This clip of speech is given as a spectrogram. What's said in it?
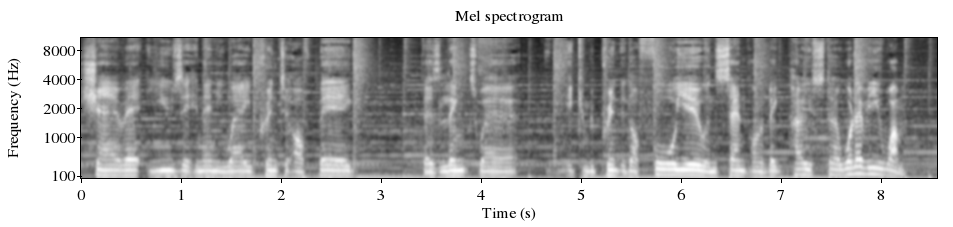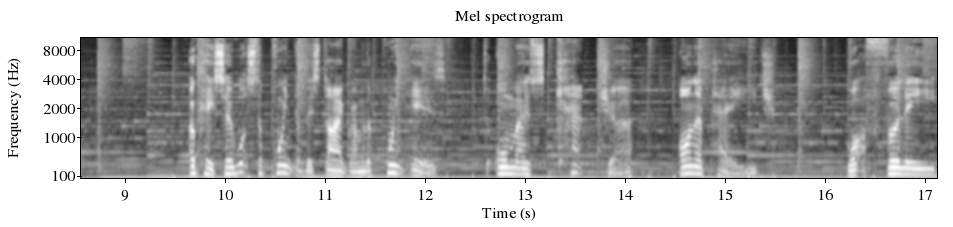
share it, use it in any way, print it off big. There's links where it can be printed off for you and sent on a big poster, whatever you want. Okay, so what's the point of this diagram? The point is to almost capture on a page what a fully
